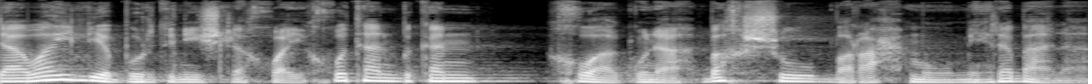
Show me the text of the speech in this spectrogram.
داوای لێبوردنیش لە خوای خۆتان بکەن خوا گوناهبەخش و بەڕەحم و میهرەبانە.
